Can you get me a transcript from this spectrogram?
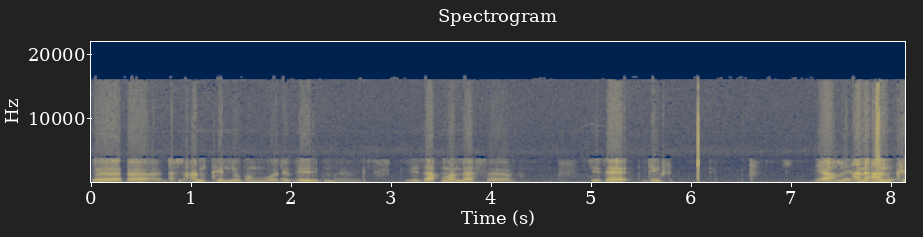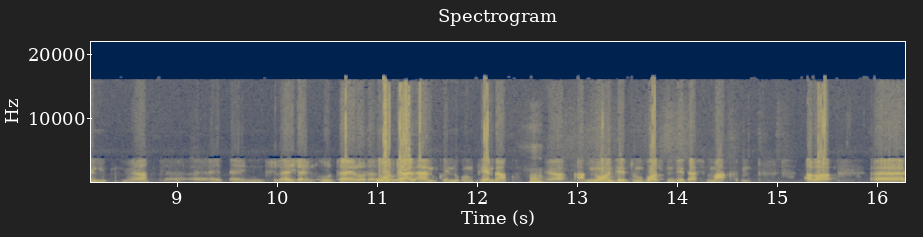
äh, das Ankündigung oder wie, wie sagt man das, äh, diese Dings, ja, ja eine Ankündigung, ja. ja ein, ein, vielleicht ein Urteil oder so. Urteilankündigung, genau. Ah. Ja, am 19. wollten die das machen. Aber äh,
